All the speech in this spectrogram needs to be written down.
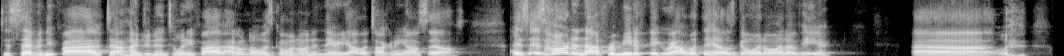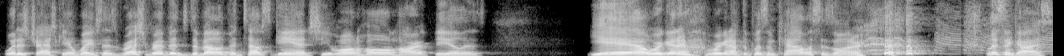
to 75 to 125. I don't know what's going on in there. Y'all are talking to yourselves. It's, it's hard enough for me to figure out what the hell is going on up here. Uh, What is Trash Can Wave says? Rush Ribbons developing tough skin. She won't hold hard feelings. Yeah, we're gonna we're gonna have to put some calluses on her. Listen, guys.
